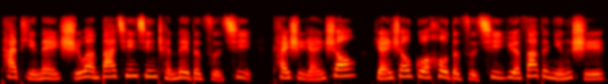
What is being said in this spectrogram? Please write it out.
他体内十万八千星辰内的紫气开始燃烧，燃烧过后的紫气越发的凝实，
